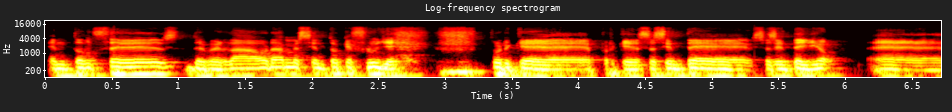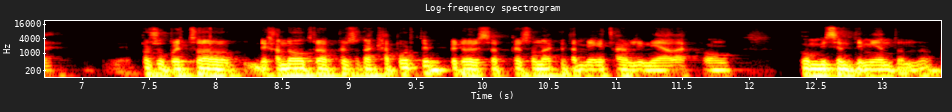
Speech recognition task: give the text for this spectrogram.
Entonces, de verdad, ahora me siento que fluye, porque, porque se, siente, se siente yo. Eh, por supuesto, dejando a otras personas que aporten, pero esas personas que también están alineadas con, con mis sentimientos, ¿no?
